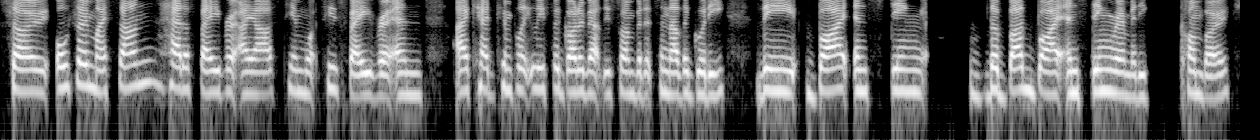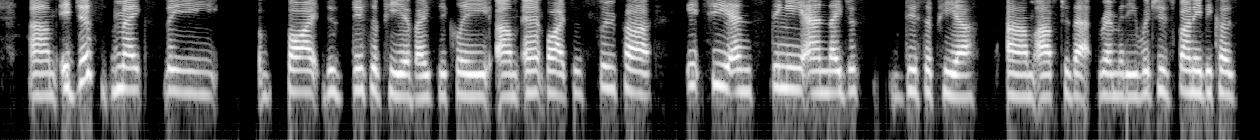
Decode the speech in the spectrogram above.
So, also, my son had a favorite. I asked him what's his favorite, and I had completely forgot about this one, but it's another goodie the bite and sting, the bug bite and sting remedy combo. Um, it just makes the bite just disappear basically. Um, ant bites are super itchy and stingy, and they just disappear um, after that remedy, which is funny because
